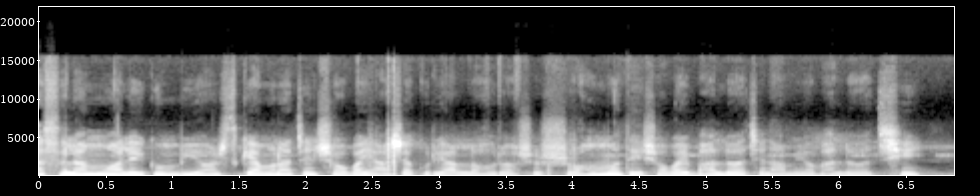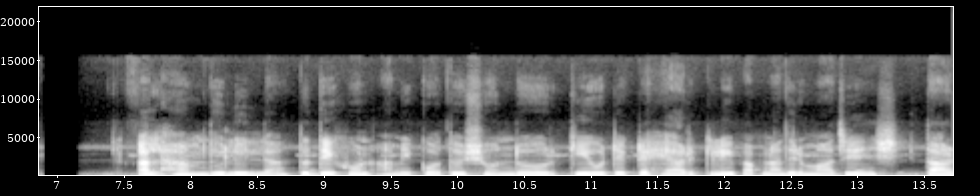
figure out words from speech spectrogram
আসসালামু আলাইকুম ভিউয়ার্স, কেমন আছেন সবাই? আশা করি আল্লাহর অশেষ সহমতে সবাই ভালো আছেন, আমিও ভালো আছি। আলহামদুলিল্লাহ, তো দেখুন, আমি কত সুন্দর কিউট একটা হেয়ার ক্লিপ আপনাদের মাঝে তার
